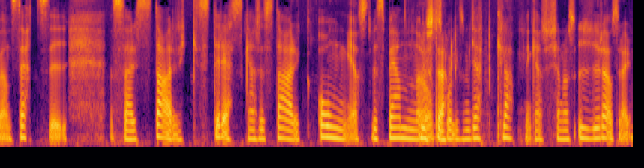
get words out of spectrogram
Kroppen sätts i så stark stress, kanske stark ångest. Vi spänner oss, får liksom hjärtklappning, kanske känner oss yra och sådär.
